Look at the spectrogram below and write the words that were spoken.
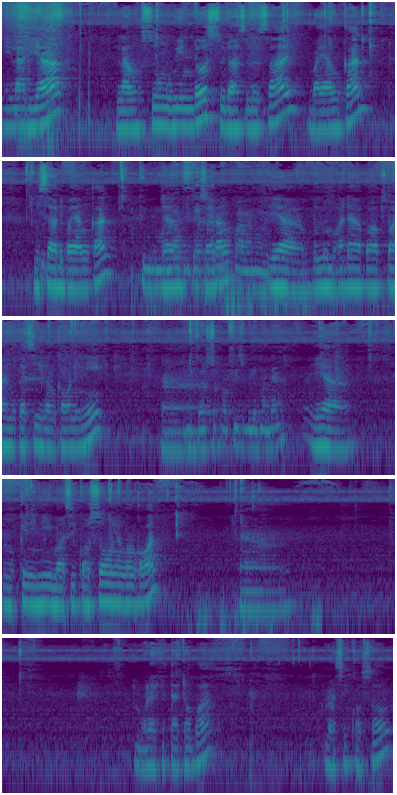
inilah dia. Langsung Windows sudah selesai. Bayangkan. Bisa dibayangkan. Belum dan sekarang kan, ya belum ada apa-apa yang dikasih kawan-kawan ini. Nah, Microsoft Office belum ada. Ya mungkin ini masih kosong ya kawan-kawan. Nah, boleh kita coba. Masih kosong.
